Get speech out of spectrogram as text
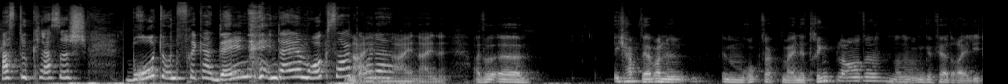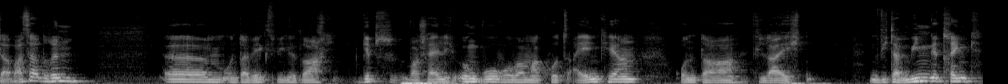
Hast du klassisch Brote und Frikadellen in deinem Rucksack? Nein, oder? nein, nein. Also äh, ich habe selber eine, im Rucksack meine Trinkblase, da sind ungefähr drei Liter Wasser drin. Ähm, unterwegs, wie gesagt, gibt es wahrscheinlich irgendwo, wo wir mal kurz einkehren und da vielleicht ein Vitamingetränk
